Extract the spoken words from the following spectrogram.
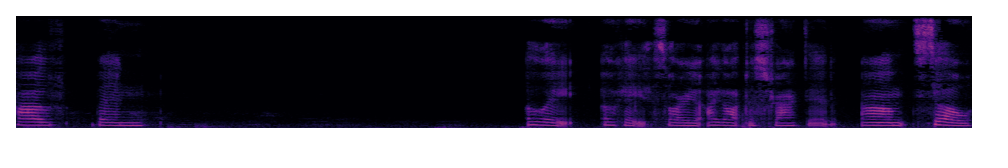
have been Oh wait, okay, sorry, I got distracted. Um, so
